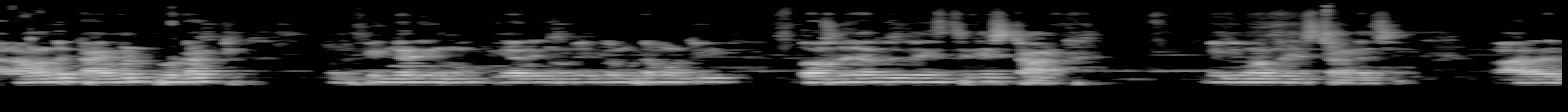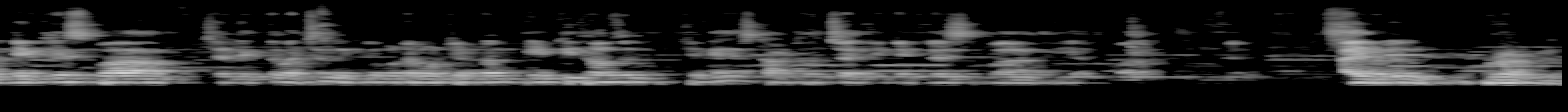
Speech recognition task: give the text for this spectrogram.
আর আমাদের ডায়মন্ড প্রোডাক্ট মানে ফিঙ্গারিং হোক ইয়ারিং হোক এগুলো মোটামুটি দশ হাজারের রেঞ্জ থেকে স্টার্ট মিনিমাম রেঞ্জ স্টার্ট আছে। আর নেকলেস বা যে দেখতে পাচ্ছেন, এগুলো মোটামুটি আপনার এইটি থাউজেন্ড থেকে স্টার্ট হচ্ছে আর কি নেকলেস বা হাই ভ্যালু প্রোডাক্টগুলো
